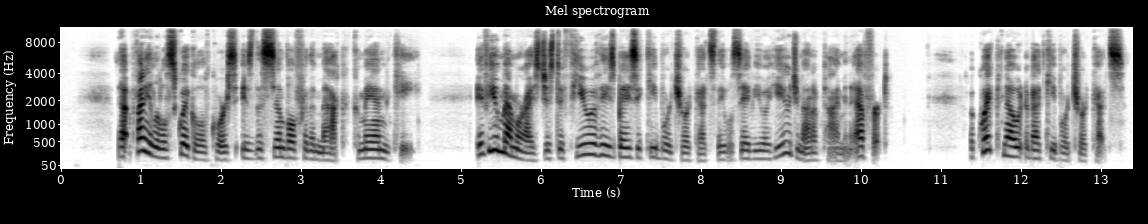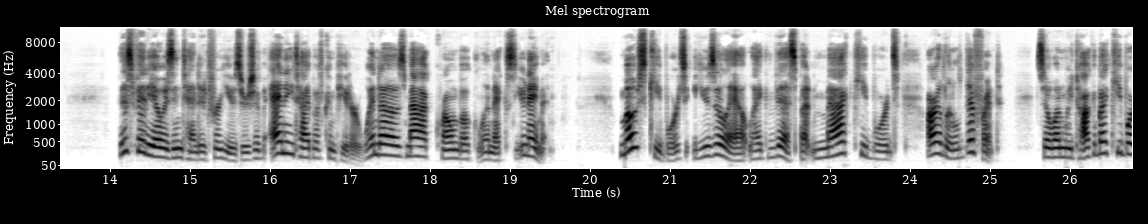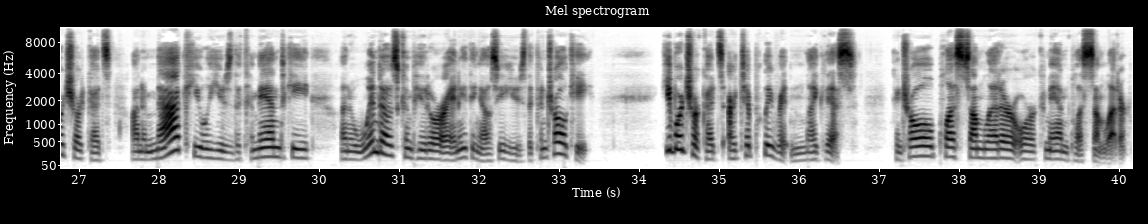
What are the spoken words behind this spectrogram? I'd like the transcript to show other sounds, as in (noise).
That funny little squiggle, of course, is the symbol for the Mac Command key. If you memorize just a few of these basic keyboard shortcuts, they will save you a huge amount of time and effort. A quick note about keyboard shortcuts. This video is intended for users of any type of computer, Windows, Mac, Chromebook, Linux, you name it. Most keyboards use a layout like this, but Mac keyboards are a little different. So when we talk about keyboard shortcuts, on a Mac you will use the Command key, on a Windows computer or anything else you use the Control key. Keyboard shortcuts are typically written like this, Control plus some letter or Command plus some letter.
